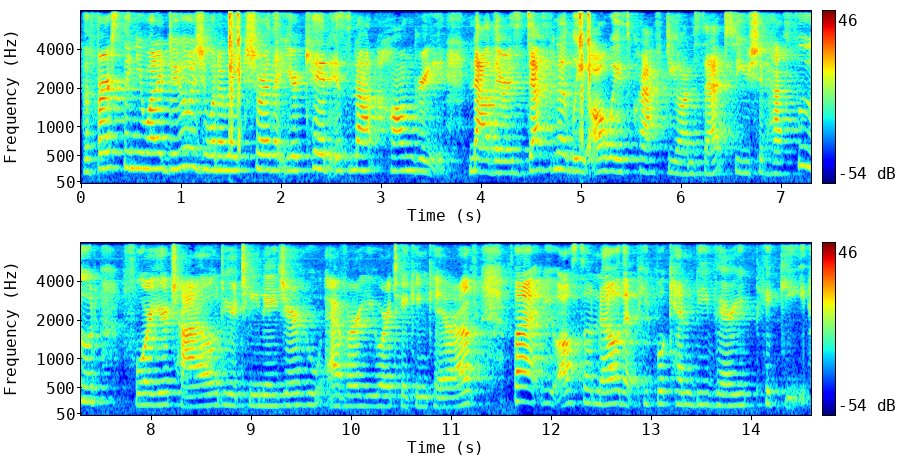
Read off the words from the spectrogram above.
The first thing you wanna do is you wanna make sure that your kid is not hungry. Now there is definitely always crafty on set, so you should have food for your child, your teenager, whoever you are taking care of. But you also know that people can be very picky.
